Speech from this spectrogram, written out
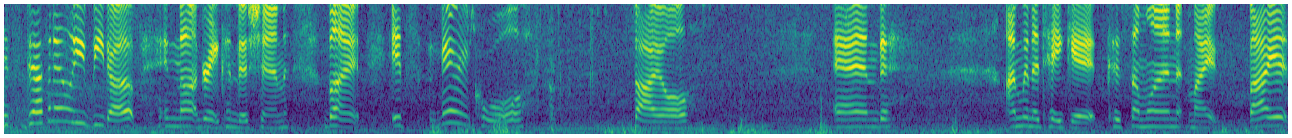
it's definitely beat up in not great condition, but it's very cool style. And I'm gonna take it because someone might buy it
